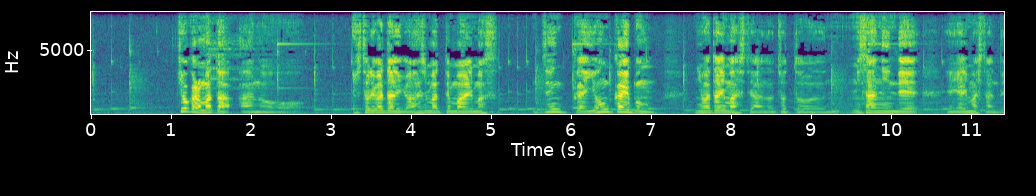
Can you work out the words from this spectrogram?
ー、今日からまたあの一人語りが始まってまいります。前回4回分にわたりましてあのちょっと23人でやりましたんで、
